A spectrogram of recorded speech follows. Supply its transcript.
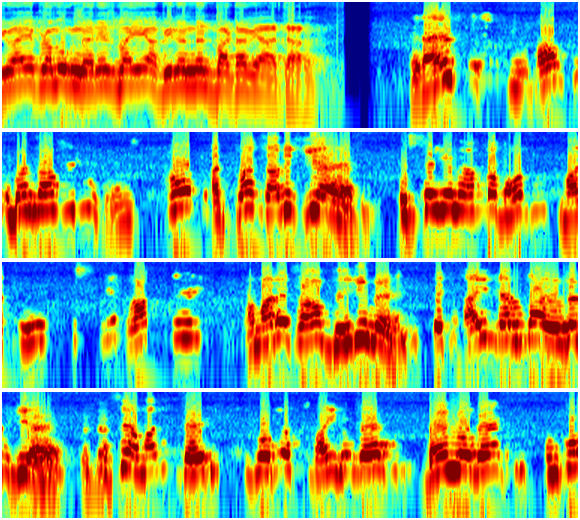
યુઆઈએ પ્રમુખ નરેશભાઈએ અભિનંદન પાઠવ્યા હતા. तो अच्छा कार्य किया है। उसके लिए मैं आपका बहुत बहुत हूँ। इसलिए आपने हमारे गाँव देरी में एक आई कैंप का आयोजन किया है। इससे हमारे शहरी जो भी भाई लोग हैं बहन लोग हैं उनको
